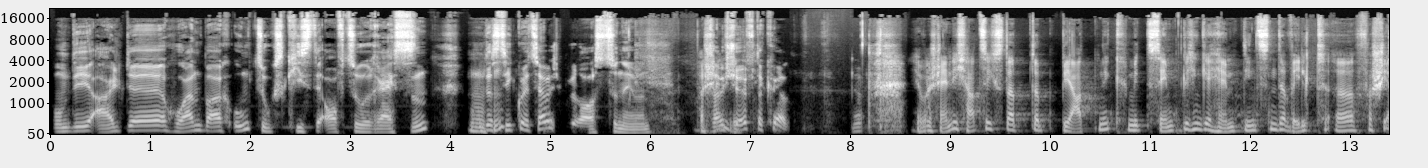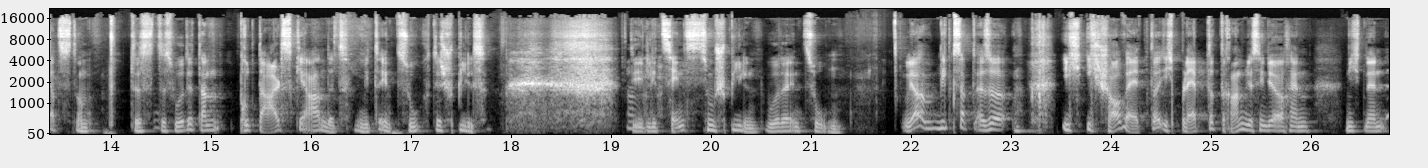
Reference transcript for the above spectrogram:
um die alte Hornbach-Umzugskiste aufzureißen, um Mhm. das Secret Service rauszunehmen. Das habe ich schon wahrscheinlich. öfter gehört. Ja, wahrscheinlich hat sich der, der Beatnik mit sämtlichen Geheimdiensten der Welt äh, verscherzt. Und das, das wurde dann brutalst geahndet mit Entzug des Spiels. Die Lizenz zum Spielen wurde entzogen. Ja, wie gesagt, also ich, ich schaue weiter, ich bleibe da dran. Wir sind ja auch ein, nicht nur ein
